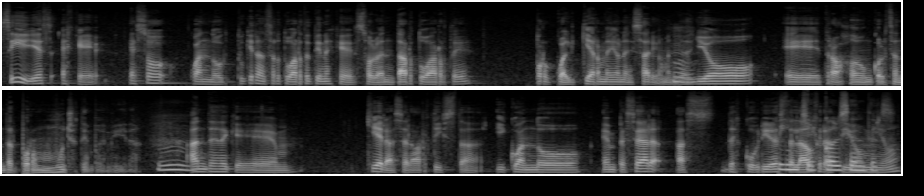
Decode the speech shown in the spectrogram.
Sí, es, es que eso, cuando tú quieres hacer tu arte, tienes que solventar tu arte por cualquier medio necesario. Mm. Yo he trabajado en un call center por mucho tiempo de mi vida. Mm, Antes de que quiera ser artista y cuando empecé a, descubrir este lado creativo mío,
